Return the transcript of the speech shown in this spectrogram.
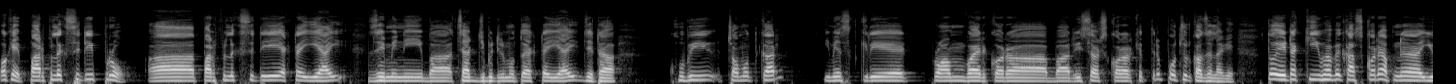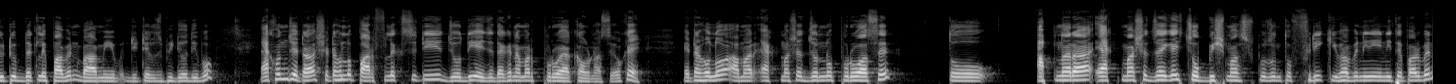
ওকে পারপ্লেক্সিটি প্রো পারপ্লেক্সিটি একটা এআই জেমিনি বা চ্যাট জিবিটির মতো একটা এআই যেটা খুবই চমৎকার। ইমেজ ক্রিয়েট প্রম বাইর করা বা রিসার্চ করার ক্ষেত্রে প্রচুর কাজে লাগে। তো এটা কীভাবে কাজ করে আপনারা ইউটিউব দেখলে পাবেন বা আমি ডিটেলস ভিডিও দিব। এখন যেটা, সেটা হলো পারফ্লেক্সিটি যদি এই যে দেখেন আমার প্রো অ্যাকাউন্ট আছে ওকে এটা হলো আমার এক মাসের জন্য প্রো আছে। তো আপনারা এক মাসের জায়গায় চব্বিশ মাস পর্যন্ত ফ্রি কীভাবে নিয়ে নিতে পারবেন?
